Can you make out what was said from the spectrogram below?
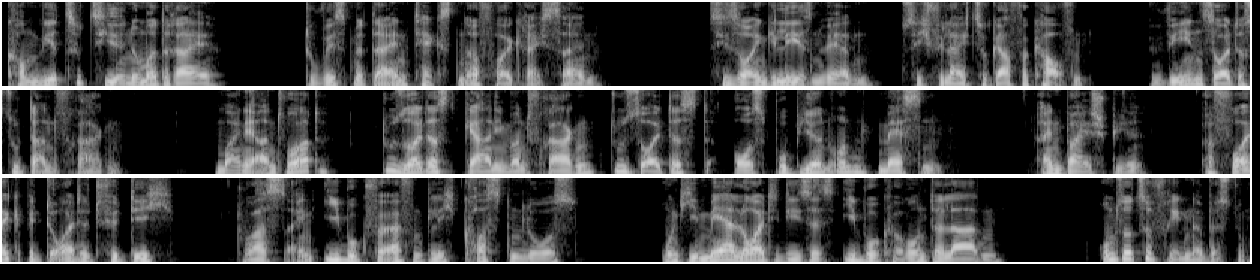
Kommen wir zu Ziel Nummer 3. Du willst mit deinen Texten erfolgreich sein. Sie sollen gelesen werden, sich vielleicht sogar verkaufen. Wen solltest du dann fragen? Meine Antwort? Du solltest gar niemand fragen, du solltest ausprobieren und messen. Ein Beispiel. Erfolg bedeutet für dich, du hast ein E-Book veröffentlicht, kostenlos, und je mehr Leute dieses E-Book herunterladen, umso zufriedener bist du.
